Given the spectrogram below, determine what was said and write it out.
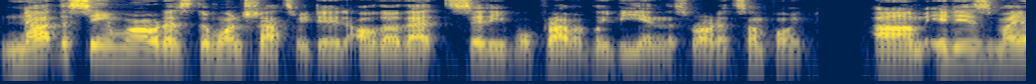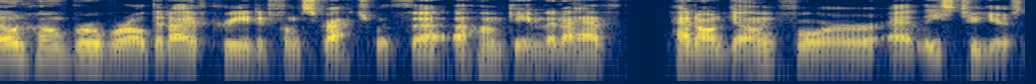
not the same world as the one shots we did, although that city will probably be in this world at some point. Um, it is my own homebrew world that I have created from scratch with uh, a home game that I have had ongoing for at least two years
